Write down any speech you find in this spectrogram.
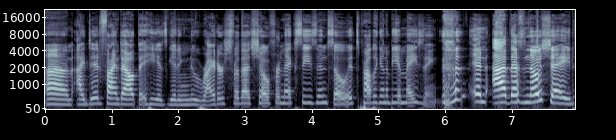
Um, I did find out that he is getting new writers for that show for next season, so it's probably going to be amazing. and I, that's no shade,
